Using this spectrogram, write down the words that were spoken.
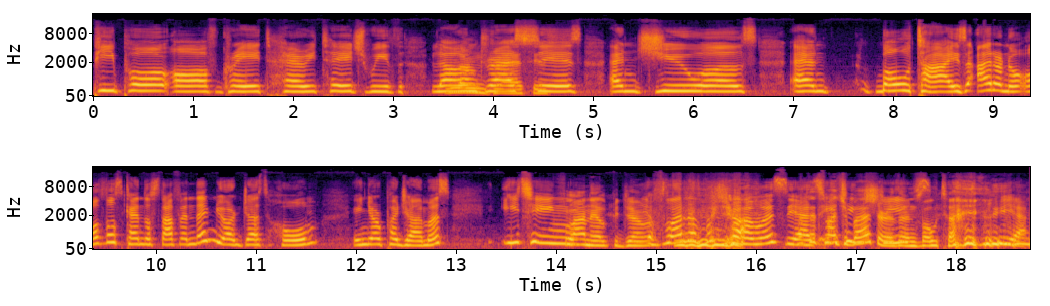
people of great heritage with long, Long dresses dresses. and jewels and bow ties i don't know all those kind of stuff and then you're just home in your pajamas eating Flannel pajamas. flannel pajamas But yes that's much better than bow tie. yeah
